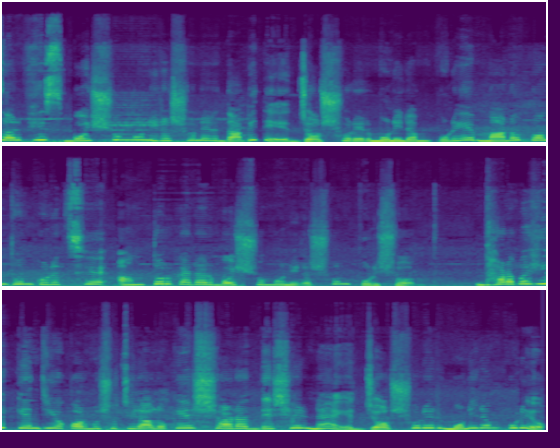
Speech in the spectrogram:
সার্ভিস বৈষম্য নিরসনের দাবিতে যশোরের মনিরামপুরে মানববন্ধন করেছে আন্তর ক্যাডার বৈষম্য নিরসন পরিষদ। ধারাবাহিক কেন্দ্রীয় কর্মসূচির আলোকে সারা দেশের ন্যায় যশোরের মনিরামপুরেও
